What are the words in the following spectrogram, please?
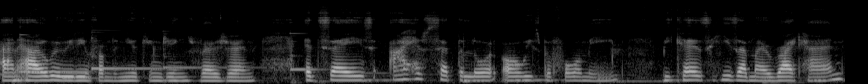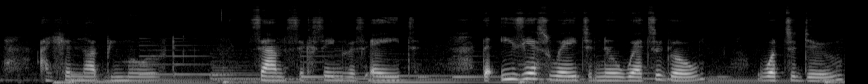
and I will be reading from the New King James Version. It says, I have set the Lord always before me, because he's at my right hand, I shall not be moved. Psalm 16, verse 8. The easiest way to know where to go, what to do,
